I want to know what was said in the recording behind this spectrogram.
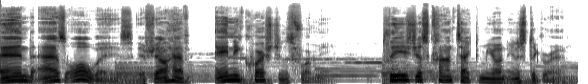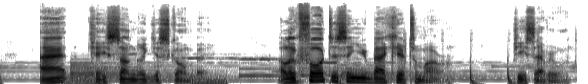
And as always, if y'all have any questions for me, please just contact me on Instagram at Giscombe. I look forward to seeing you back here tomorrow. Peace, everyone.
